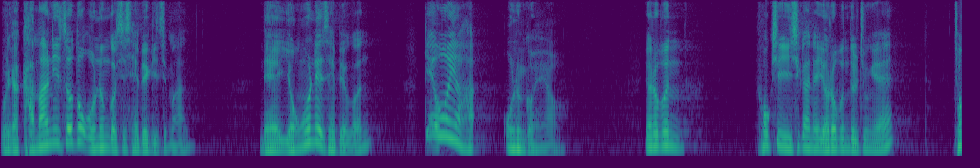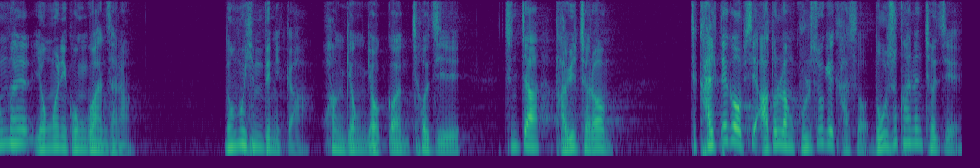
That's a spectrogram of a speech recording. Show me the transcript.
우리가 가만히 있어도 오는 것이 새벽이지만 내 영혼의 새벽은 깨워야 오는 거예요. 여러분 혹시 이 시간에 여러분들 중에 정말 영혼이 공고한 사람 너무 힘드니까 환경, 여건, 처지 진짜 다윗처럼 갈 데가 없이 아돌람 굴 속에 가서 노숙하는 처지에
